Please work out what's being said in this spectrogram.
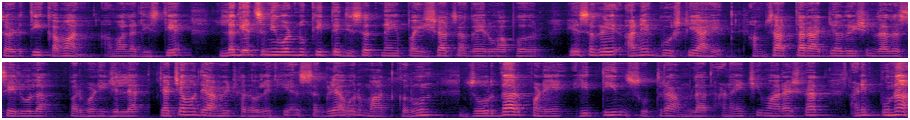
चढती कमान आम्हाला दिसते लगेच निवडणुकीत ते दिसत नाही पैशाचा गैरवापर. हे सगळे अनेक गोष्टी आहेत. आमचं आत्ता राज्याधिवेशन झालं सेलूला परभणी जिल्ह्यात. त्याच्यामध्ये आम्ही ठरवलं की या सगळ्यावर मात करून जोरदारपणे ही तीन सूत्र अंमलात आणायची महाराष्ट्रात आणि पुन्हा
